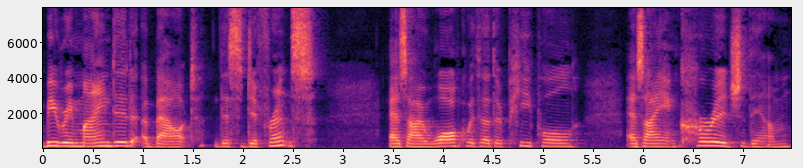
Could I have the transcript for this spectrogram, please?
be reminded about this difference as I walk with other people, as I encourage them,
